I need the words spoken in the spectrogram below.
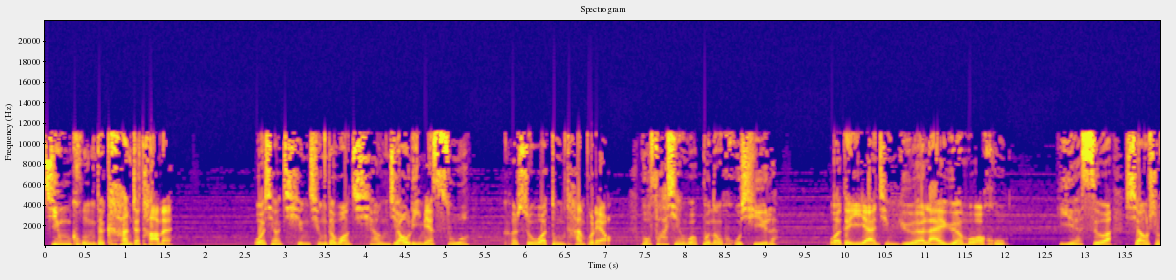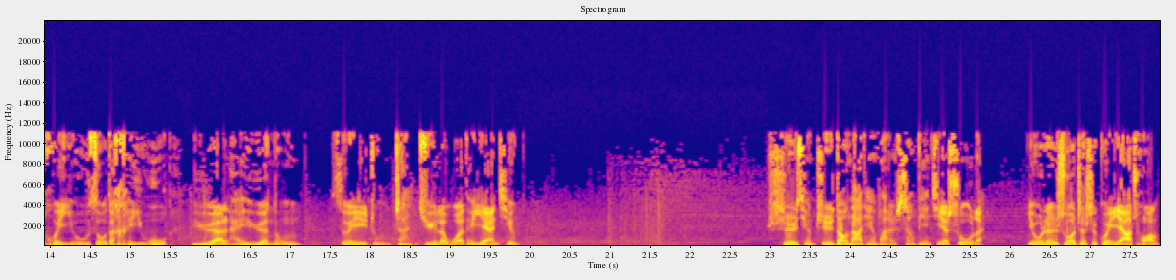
惊恐的看着他们。我想轻轻的往墙角里面缩，可是我动弹不了。我发现我不能呼吸了，我的眼睛越来越模糊，夜色像是会游走的黑雾越来越浓，最终占据了我的眼睛。事情直到那天晚上便结束了。有人说这是鬼压床，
